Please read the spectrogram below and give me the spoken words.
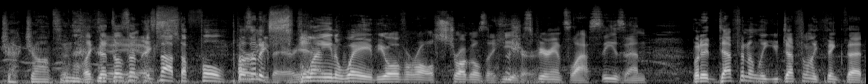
Jack Johnson like that Yeah, doesn't yeah, yeah. it's not the full doesn't party there, explain away the overall struggles that he sure. experienced last season. But it definitely, you definitely think that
